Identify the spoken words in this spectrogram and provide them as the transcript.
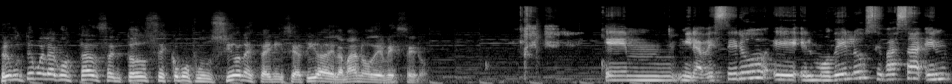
Preguntémosle a Constanza entonces cómo funciona esta iniciativa de la mano de B0. Em, mira, B0, eh, el modelo se basa en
